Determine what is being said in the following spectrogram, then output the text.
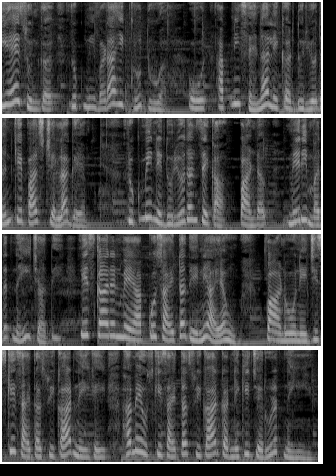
यह सुनकर रुक्मी बड़ा ही क्रुद्ध हुआ और अपनी सेना लेकर दुर्योधन के पास चला गया। रुक्मी ने दुर्योधन से कहा, पांडव मेरी मदद नहीं चाहती। इस कारण मैं आपको सहायता देने आया हूँ। पांडवों ने जिसकी सहायता स्वीकार नहीं की, हमें उसकी सहायता स्वीकार करने की ज़रूरत नहीं है।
